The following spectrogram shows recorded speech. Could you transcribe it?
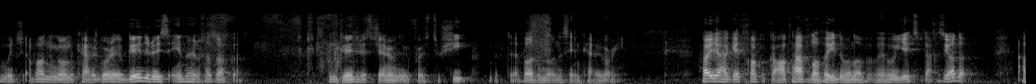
which category of gedreis in her generally refers to sheep but abon on the same category. She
